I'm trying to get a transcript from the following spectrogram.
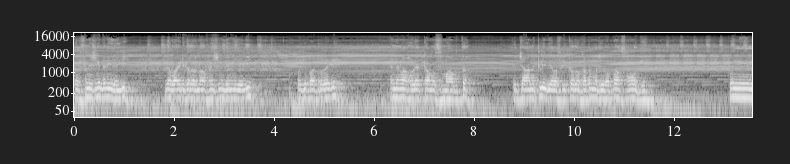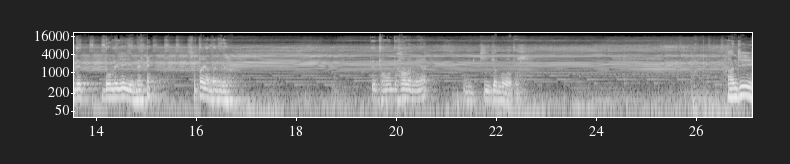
ਤਾਂ ਫਿਨਿਸ਼ਿੰਗ ਤਾਂ ਨਹੀਂ ਰਹਿ ਗਈ। ਜਿਹੜਾ ਵਾਈਟ ਕਲਰ ਨਾਲ ਫਿਨਿਸ਼ਿੰਗ ਦੇਣੀ ਰਹਿ ਗਈ ਬਾਰਡਰ ਰਹਿ ਗਏ। ਇੰਨੇ ਨਾਲ ਹੋ ਗਿਆ ਕੰਮ ਸਮਾਪਤ। ਤੇ ਜਾਨ ਨਿਕਲੀ ਵੀ ਬਸ ਵੀ ਕਦੋਂ ਖਤਮ ਹੋ ਜੇ ਬਾਬਾ, ਸੌਣ ਲੱਗੇ। ਉਹ ਨੀਂਦ ਦੇ ਡੋਲੇ ਜਿਹੇ ਹੀ ਜਾਂਦੇ ਸੁੱਤਾ ਜਾਂਦਾ ਨਹੀਂ ਤੇ ਤੁਹਾਨੂੰ ਦਿਖਾ ਦਿੰਦੇ ਆ ਕੀ ਗੱਲ ਬਾਤ ਹੈ ਹਾਂਜੀ।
